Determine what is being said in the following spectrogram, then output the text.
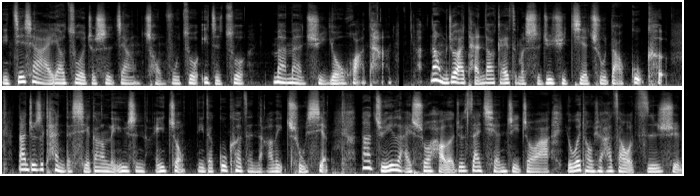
你接下来要做就是这样重复做，一直做，慢慢去优化它。那我们就来谈到该怎么实际去接触到顾客，那就是看你的斜杠领域是哪一种，你的顾客在哪里出现。那举例来说好了，就是在前几周啊，有位同学他找我咨询，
